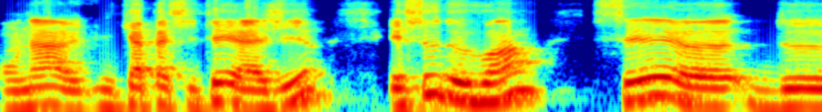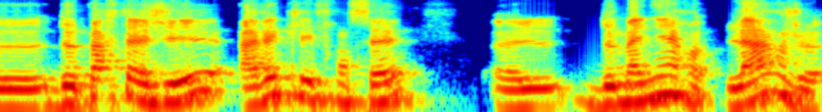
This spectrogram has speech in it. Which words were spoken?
on a une capacité à agir. Et ce devoir, c'est de, de, partager avec les Français euh, de manière large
